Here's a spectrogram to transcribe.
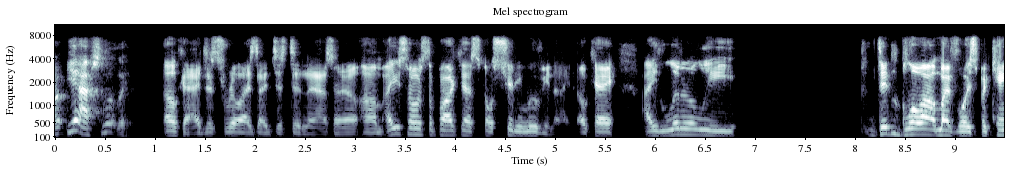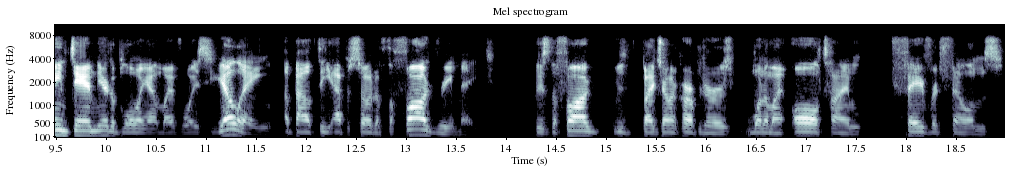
Uh, yeah, absolutely. Okay, I just realized I just didn't ask. Um, I used to host a podcast called Shitty Movie Night. Okay, I literally didn't blow out my voice, but came damn near to blowing out my voice, yelling about the episode of the Fog remake because the Fog by John Carpenter is one of my all-time favorite films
